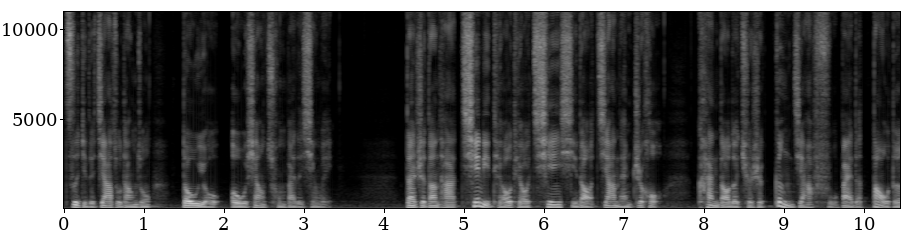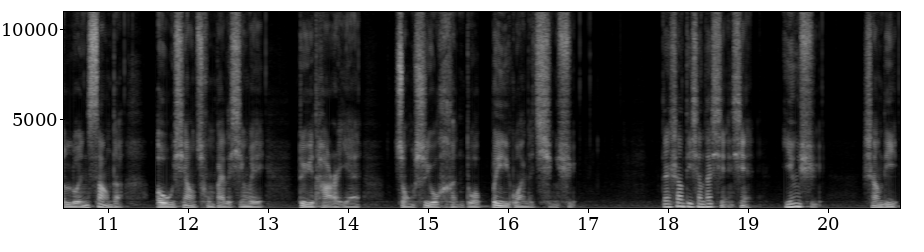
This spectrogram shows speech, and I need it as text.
自己的家族当中都有偶像崇拜的行为。但是，当他千里迢迢迁徙到迦南之后，看到的却是更加腐败的道德沦丧的偶像崇拜的行为，对于他而言，总是有很多悲观的情绪。但上帝向他显现，应许上帝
